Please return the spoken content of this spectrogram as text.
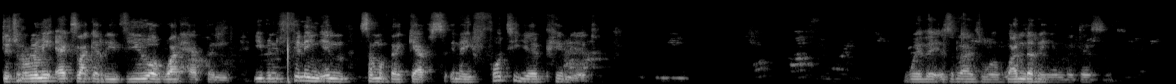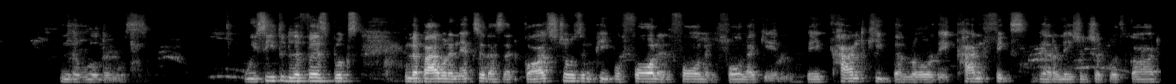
Deuteronomy acts like a review of what happened, even filling in some of the gaps in a 40 year period where the Israelites were wandering in the desert, in the wilderness we see through the first books in the Bible and Exodus that God's chosen people fall and fall and fall again. They can't keep the law, they can't fix their relationship with God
